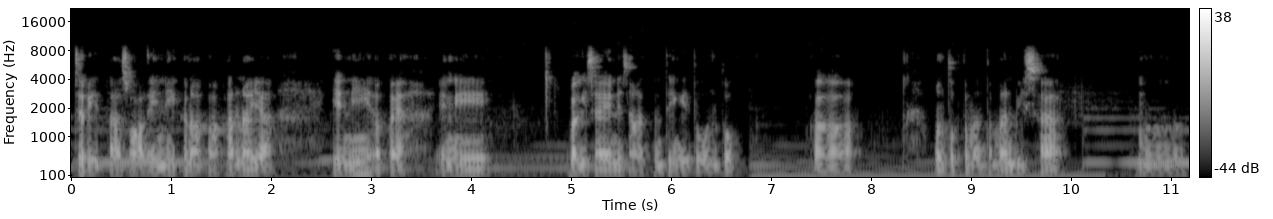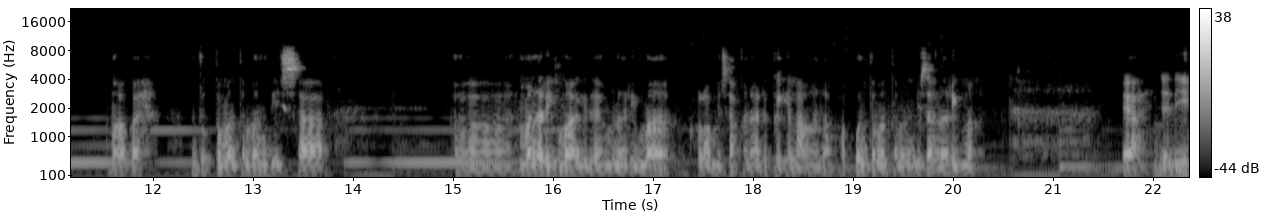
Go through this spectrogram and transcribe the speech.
cerita soal ini. Kenapa? Karena ya ini apa ya? Ini bagi saya ini sangat penting gitu untuk uh, untuk teman-teman bisa me, apa ya untuk teman-teman bisa uh, menerima gitu ya menerima kalau misalkan ada kehilangan apa pun teman-teman bisa nerima. Ya jadi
